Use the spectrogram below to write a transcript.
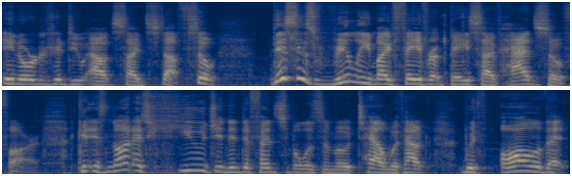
in order to do outside stuff. So this is really my favorite base I've had so far. It's not as huge and indefensible as a motel without with all of that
